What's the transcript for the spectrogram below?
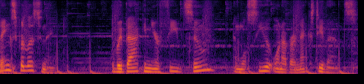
Thanks for listening. We'll be back in your feed soon, and we'll see you at one of our next events.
